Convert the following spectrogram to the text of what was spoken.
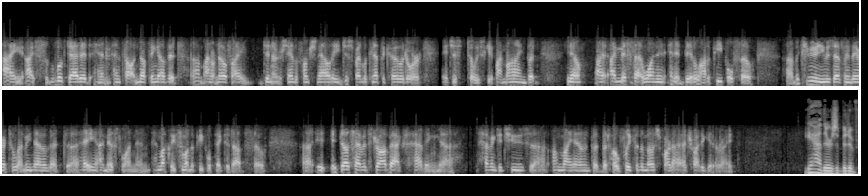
I, I looked at it and, and thought nothing of it. Um, I don't know if I didn't understand the functionality just by looking at the code, or it just totally skipped my mind. But you know, I, I missed that one, and, and it did a lot of people. So uh, the community was definitely there to let me know that uh, hey, I missed one, and, and luckily some other people picked it up. So uh, it, it does have its drawbacks having uh, having to choose uh, on my own, but but hopefully for the most part, I, I try to get it right. Yeah, there's a bit of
